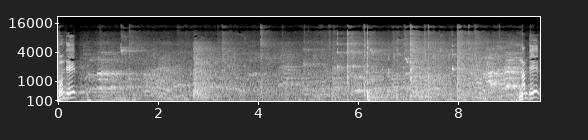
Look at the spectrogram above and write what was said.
Bốn chín năm chín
